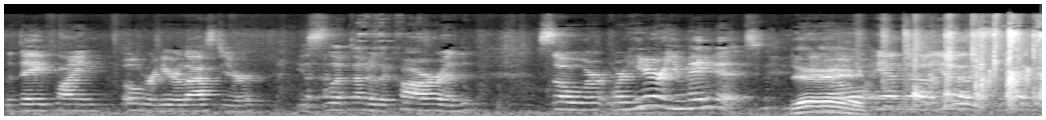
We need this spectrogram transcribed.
the day flying over here last year. You slipped under the car and, so we're, we're here, you made it. you Yay. know, And, uh, yes, yes.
